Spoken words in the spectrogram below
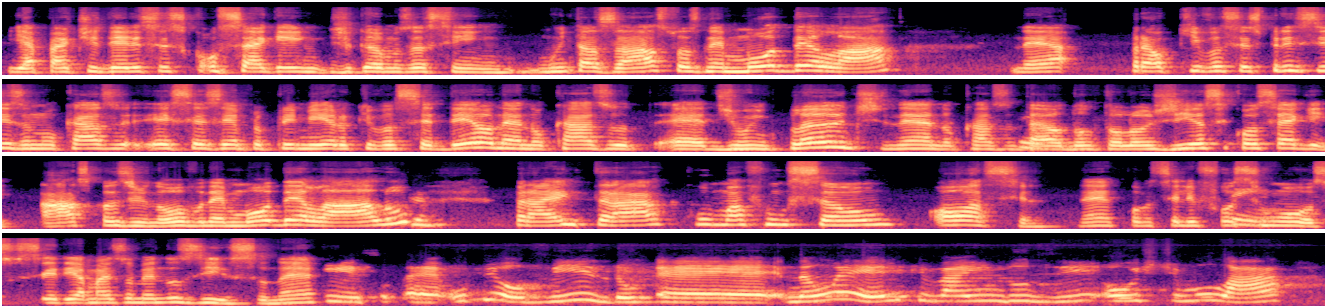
E a partir dele vocês conseguem, digamos assim, muitas aspas, né, modelar, né, para o que vocês precisam. No caso, esse exemplo primeiro que você deu, né, no caso é, de um implante, né, no caso Sim. da odontologia, se consegue, aspas de novo, né, modelá-lo para entrar com uma função óssea, né, como se ele fosse Sim. um osso. Seria mais ou menos isso, né? Isso. É, o biovidro é, não é ele que vai induzir ou estimular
